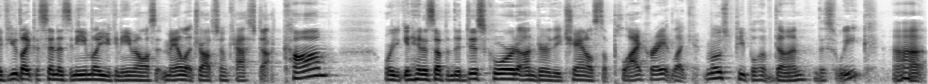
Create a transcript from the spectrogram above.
If you'd like to send us an email, you can email us at mail at dropzonecast.com, or you can hit us up in the Discord under the channel Supply Crate, like most people have done this week. Uh,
